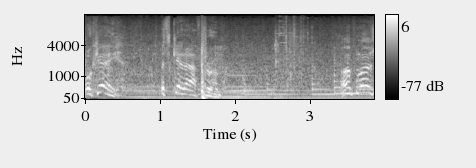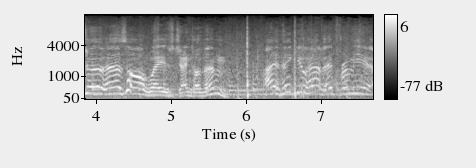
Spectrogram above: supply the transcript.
Okay, let's get after him. A pleasure as always, gentlemen. I think you have it from here.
